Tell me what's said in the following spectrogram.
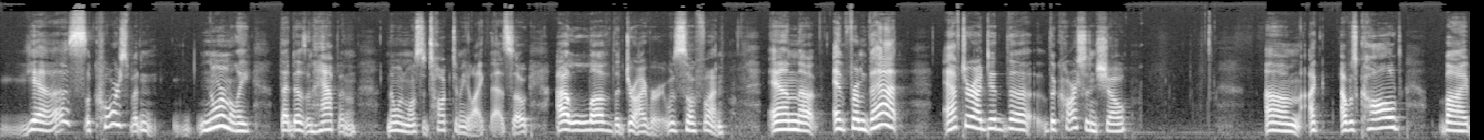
Yes, of course, but normally that doesn't happen. No one wants to talk to me like that. So I love the driver. It was so fun. And, uh, and from that, after I did the, the Carson show, um, I, I was called by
